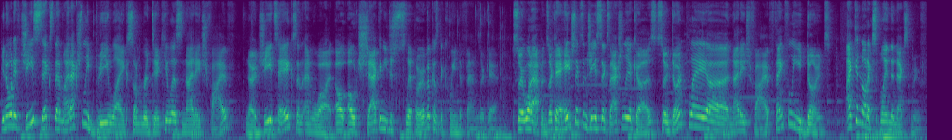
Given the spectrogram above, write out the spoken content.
You know what, if g6, there might actually be like some ridiculous knight h5. No, g takes and, and what? Oh, oh, check and you just slip over because the queen defends, okay. So what happens? Okay, h6 and g6 actually occurs, so don't play uh, knight h5. Thankfully you don't. I cannot explain the next move.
